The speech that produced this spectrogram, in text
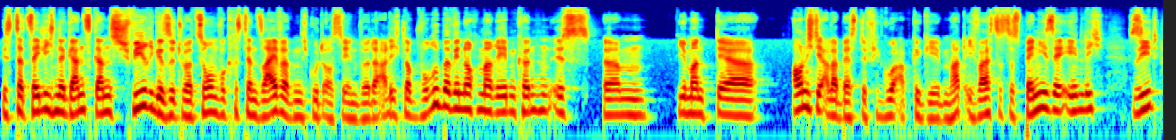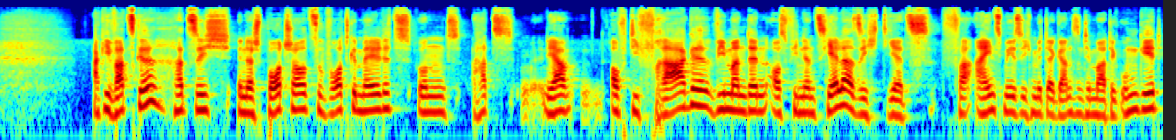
ist tatsächlich eine ganz, ganz schwierige Situation, wo Christian Seifert nicht gut aussehen würde. Ali, ich glaube, worüber wir noch mal reden könnten, ist ähm, jemand, der auch nicht die allerbeste Figur abgegeben hat. Ich weiß, dass das Benny sehr ähnlich sieht. Aki Watzke hat sich in der Sportschau zu Wort gemeldet und hat ja auf die Frage, wie man denn aus finanzieller Sicht jetzt vereinsmäßig mit der ganzen Thematik umgeht,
